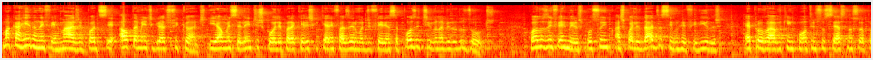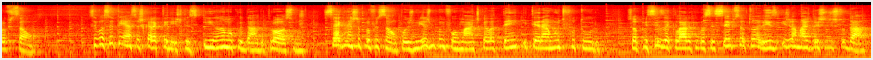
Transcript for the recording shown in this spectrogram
Uma carreira na enfermagem pode ser altamente gratificante e é uma excelente escolha para aqueles que querem fazer uma diferença positiva na vida dos outros. Quando os enfermeiros possuem as qualidades acima referidas, é provável que encontrem sucesso na sua profissão. Se você tem essas características e ama cuidar do próximo, segue nesta profissão, pois mesmo com informática ela tem e terá muito futuro. Só precisa, é claro, que você sempre se atualize e jamais deixe de estudar.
